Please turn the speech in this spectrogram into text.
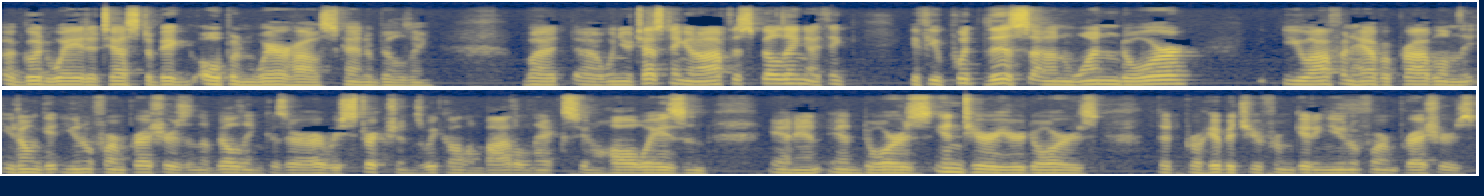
a good way to test a big open warehouse kind of building. But uh, when you're testing an office building, I think if you put this on one door, you often have a problem that you don't get uniform pressures in the building because there are restrictions. We call them bottlenecks, you know, hallways and, and, and, and doors, interior doors that prohibit you from getting uniform pressures.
